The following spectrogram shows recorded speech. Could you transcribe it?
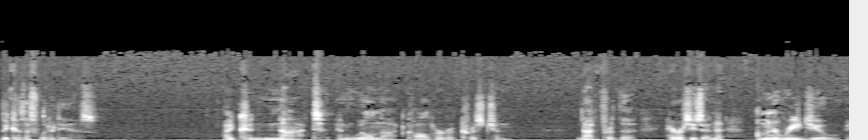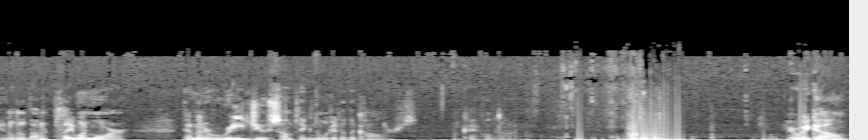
because that's what it is. I cannot and will not call her a Christian, not for the heresies. And I'm going to read you in a little bit. I'm going to play one more. I'm going to read you something, and then we'll get to the callers. Okay, hold on. Here we go.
